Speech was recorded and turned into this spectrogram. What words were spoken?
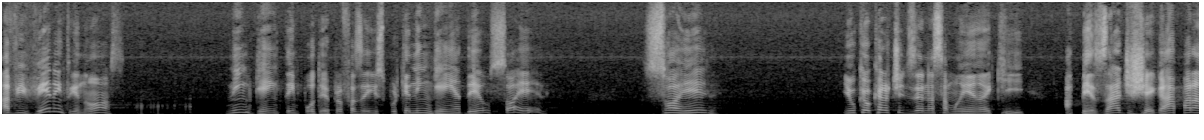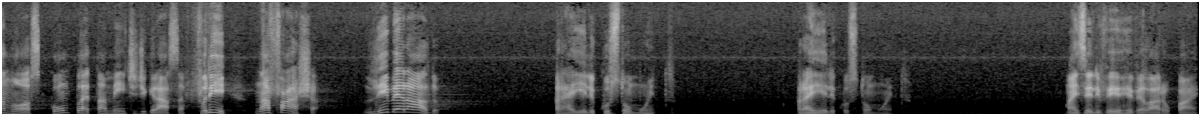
a viver entre nós, ninguém tem poder para fazer isso, porque ninguém é Deus, só Ele. Só Ele. E o que eu quero te dizer nessa manhã é que, apesar de chegar para nós completamente de graça, free, na faixa, liberado, para Ele custou muito. Para Ele custou muito. Mas Ele veio revelar ao Pai.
